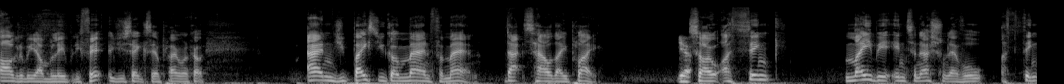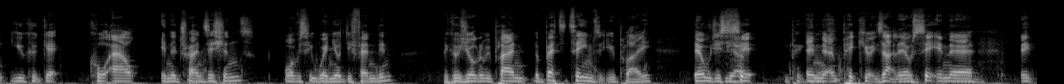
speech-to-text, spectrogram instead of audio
are going to be unbelievably fit, as you said, because they're playing with a coach. And you basically go man for man. That's how they play. Yeah. So I think maybe at international level, I think you could get caught out in the transitions. Obviously, when you're defending, because you're going to be playing the better teams that you play. They'll just sit pick in there and pick you exactly. They'll sit in there. It,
